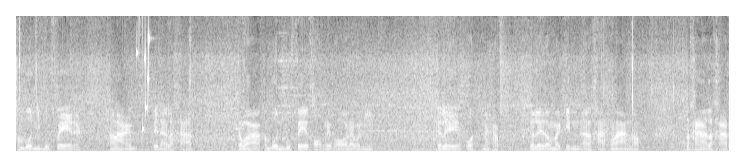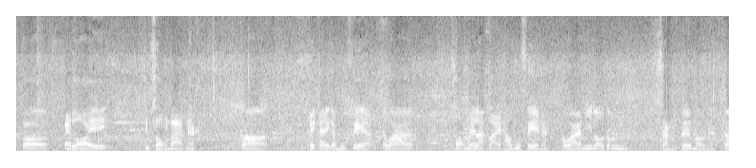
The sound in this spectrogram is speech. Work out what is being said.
ข้างบนนี่บุฟเฟ่นะ ข้างล่างเป็นอาราคาร์ทแต่ว่าข้างบนบุฟเฟ่ของไม่พอนะวันนี้ ก็เลยอดนะครับ ก็เลยต้องมากินอาราคาร์ทข้างล่างเนาะ ราคาอาราคาร์ทก็ 812 บาทนะ ก็ใกล้ๆกับบุฟเฟ่แต่ว่า ของไม่หลากหลายเท่าบุฟเฟ่นะ เพราะว่าอันนี้เราต้องสั่งเพิ่มเอานะ ก็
